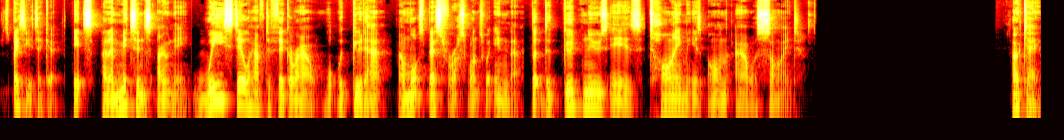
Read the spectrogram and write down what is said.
It's basically a ticket. It's an admittance only. We still have to figure out what we're good at and what's best for us once we're in that. But the good news is time is on our side. Okay,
